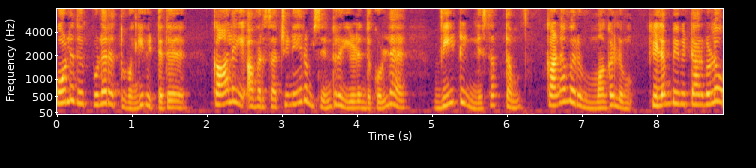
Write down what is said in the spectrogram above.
பொழுது புலரத் துவங்கி விட்டது காலை அவர் சற்று நேரம் சென்று எழுந்து கொள்ள வீட்டின் நிசப்தம் கணவரும் மகளும் கிளம்பிவிட்டார்களோ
